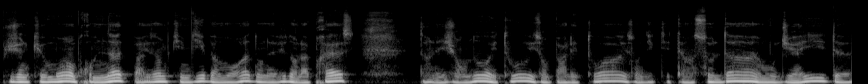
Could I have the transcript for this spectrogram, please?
plus jeunes que moi, en promenade, par exemple, qui me disent, bah Mourad, on a vu dans la presse, dans les journaux et tout, ils ont parlé de toi, ils ont dit que tu étais un soldat, un moudjahid, euh,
